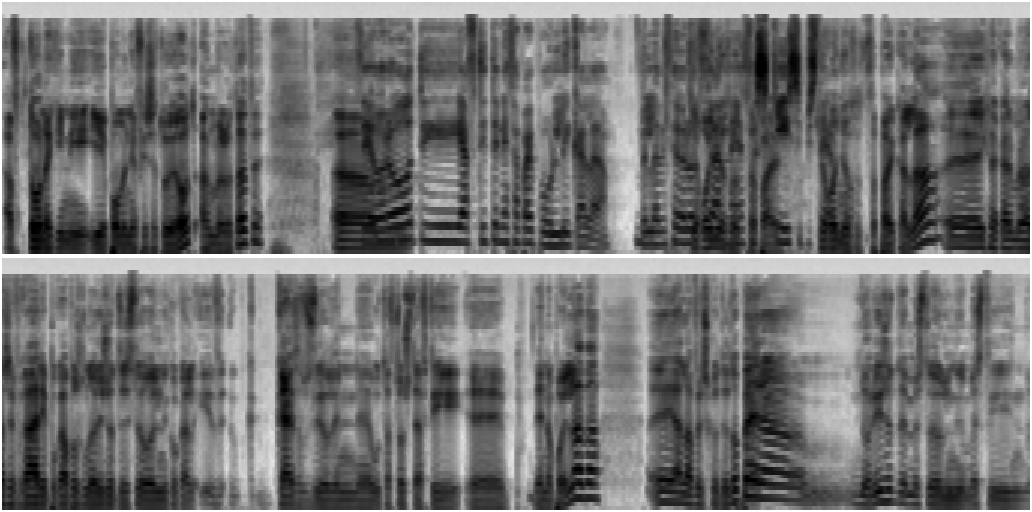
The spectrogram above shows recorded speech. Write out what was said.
αυτό να γίνει η επόμενη αφίσα του ΕΟΤ, αν με ρωτάτε. Θεωρώ ότι αυτή η ταινία θα πάει πολύ καλά. Δηλαδή θεωρώ Και ότι εγώ θα, νιώθω είναι, ότι θα θα πάει. σκίσει, Και πιστεύω. εγώ νιώθω ότι θα πάει καλά. Ε, έχει να κάνει με ένα ζευγάρι που κάπως γνωρίζονται στο ελληνικό καλοκαίρι. Κανένα από τους δύο δεν είναι ούτε αυτός ούτε αυτή ε, δεν είναι από Ελλάδα. Ε, αλλά βρίσκονται εδώ πέρα, γνωρίζονται μέσα, στο, ελληνι- μέσα στην ε,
